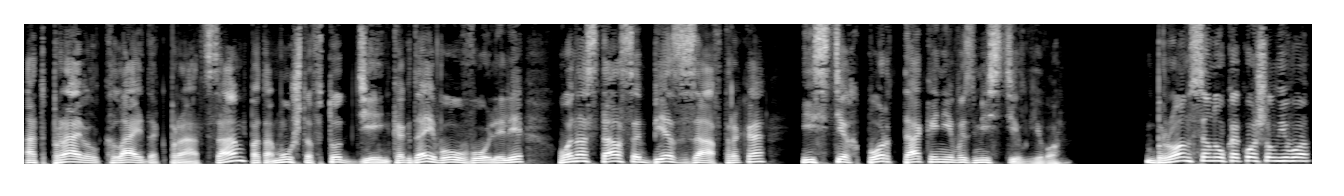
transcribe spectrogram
отправил Клайда к праотцам, потому что в тот день, когда его уволили, он остался без завтрака и с тех пор так и не возместил его. Бронсон укокошил его?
